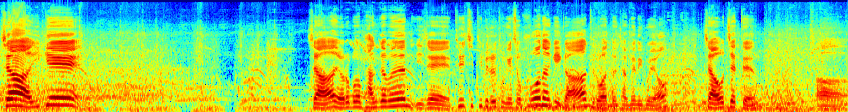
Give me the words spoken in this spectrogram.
자, 이게 자, 여러분 방금은 이제 트위치 TV를 통해서 후원하기가 들어왔던 장면이고요. 자, 어쨌든 어,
